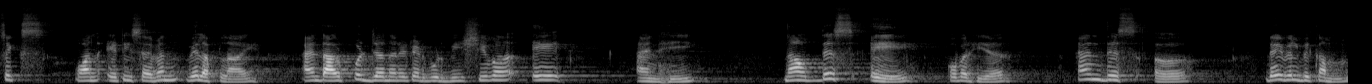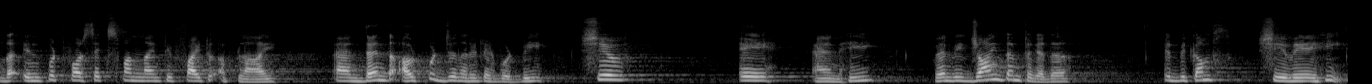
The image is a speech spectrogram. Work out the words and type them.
6 187 will apply and the output generated would be Shiva A and he. Now this A over here and this A they will become the input for 6195 to apply and then the output generated would be Shiv, A and he. When we join them together, it becomes Shiva Shivehi.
